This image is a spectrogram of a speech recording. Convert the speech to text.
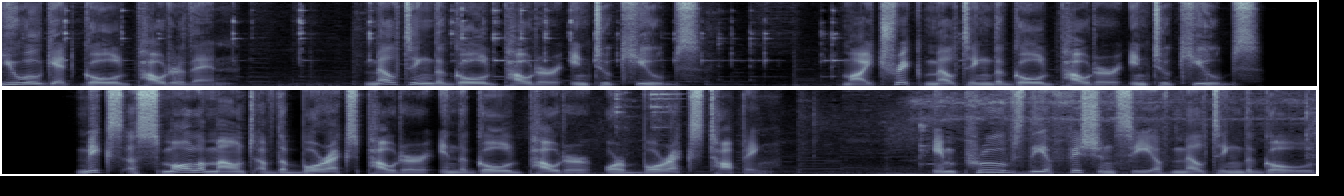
You will get gold powder then. Melting the gold powder into cubes. My trick melting the gold powder into cubes. Mix a small amount of the borax powder in the gold powder or borax topping. Improves the efficiency of melting the gold.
